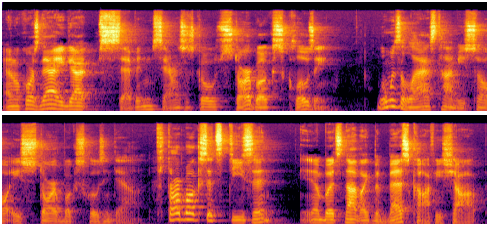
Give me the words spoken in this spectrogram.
And of course, now you got seven San Francisco Starbucks closing. When was the last time you saw a Starbucks closing down? Starbucks, it's decent you know, but it's not like the best coffee shop.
